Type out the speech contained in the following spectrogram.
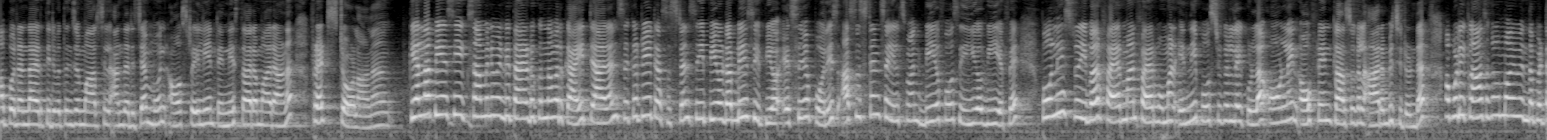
അപ്പോൾ രണ്ടായിരത്തി ഇരുപത്തഞ്ച് മാർച്ചിൽ അന്തരിച്ച മുൻ ഓസ്ട്രേലിയൻ ടെന്നീസ് താരമാരാണ് ഫ്രെഡ് സ്റ്റോൾ ആണ്. കേരള പി എസ് സി എക്സാമിന് വേണ്ടി തയ്യാറെടുക്കുന്നവർക്കായി talent secretariat assistant C P O W C P O S F police assistant salesman B F O CEO V F A police driver fireman fire woman എന്നീ പോസ്റ്റുകളിലേക്കുള്ള ഓൺലൈൻ ഓഫ്ലൈൻ ക്ലാസുകൾ ആരംഭിച്ചിട്ടുണ്ട്. അപ്പോൾ ഈ ക്ലാസുകളുമായി ബന്ധപ്പെട്ട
